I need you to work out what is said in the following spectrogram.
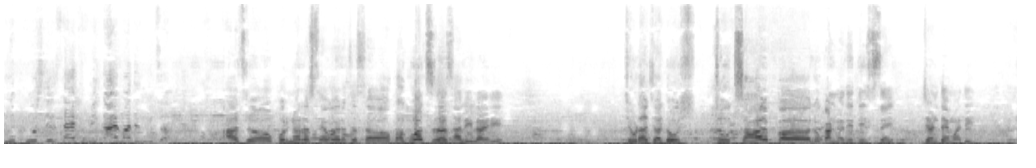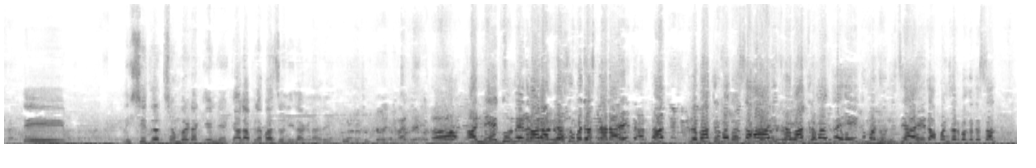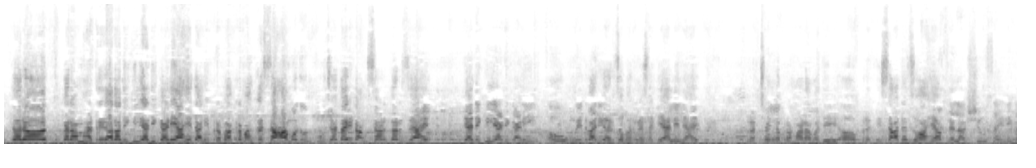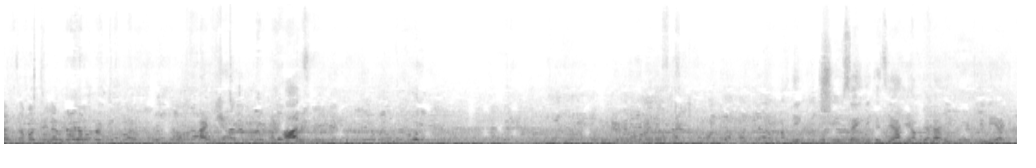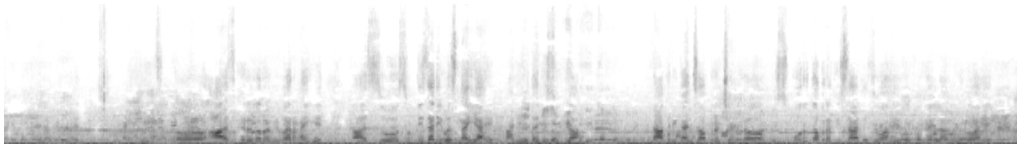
खूप खुश दिसताय तुम्ही. काय मत आहे तुमचं? आज पूर्ण रस्त्यावर जसं भगवच झालेलं आहे जेवढा जल्लोष जो उत्साह लोकांमध्ये दिसते जनतेमध्ये ते निश्चितच शंभर टक्के निकाल आपल्या बाजूनी लागणार आहे. अनेक उमेदवार आपल्यासोबत असणार आहेत. अर्थात प्रभाग क्रमांक सहा आणि प्रभाग क्रमांक एक मधून जे आहेत आपण जर बघत असाल तर तुकाराम म्हात्रे दादा देखील या ठिकाणी आहेत आणि प्रभाग क्रमांक सहा मधून पूजाताई टांगसाळकर जे आहेत त्या देखील या ठिकाणी उमेदवारी अर्ज भरण्यासाठी आलेले आहेत. प्रचंड प्रमाणामध्ये प्रतिसाद जो आहे आपल्याला शिवसैनिकांचा बघायला मिळतो. आणि आज शिवसैनिक जे आहे आपल्याला एकवटलेले या ठिकाणी बघायला मिळत आहेत आणि हीच आज खरं तर रविवार नाहीये. आज सु- सुट्टीचा दिवस नाही आहे. आणि तरी सुद्धा नागरिकांचा प्रचंड स्फूर्त प्रतिसाद जो आहे तो बघायला मिळतो आहे.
